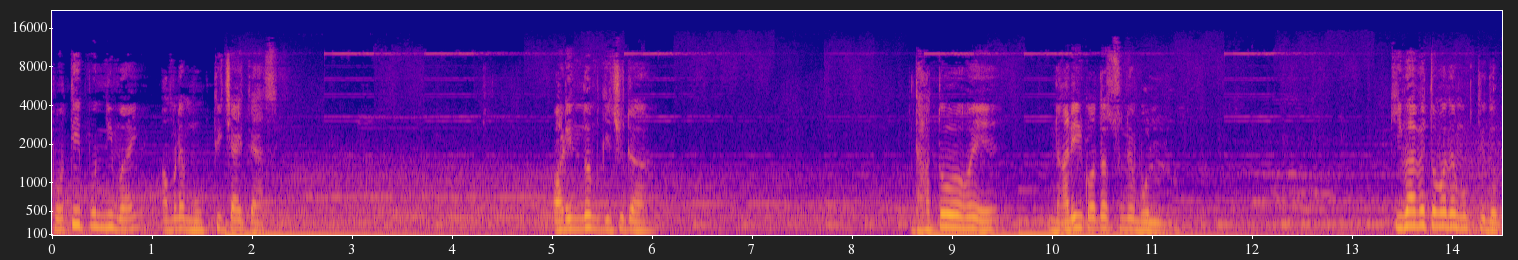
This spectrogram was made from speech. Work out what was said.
প্রতি পূর্ণিমায় আমরা মুক্তি চাইতে আসি। অরিন্দম কিছুটা ধাতো হয়ে নারীর কথা শুনে বলল, কীভাবে তোমাদের মুক্তি দেব?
